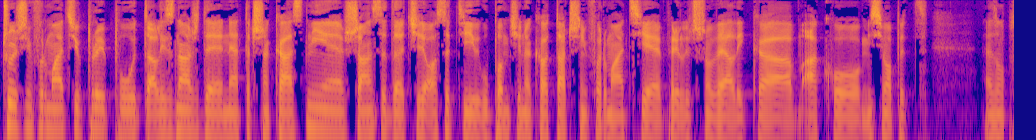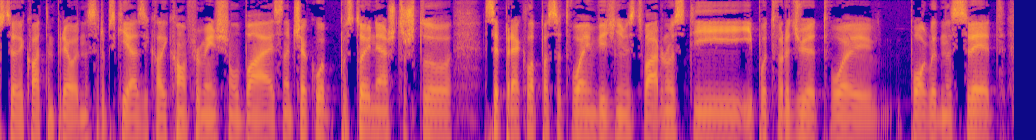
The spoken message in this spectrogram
čuješ informaciju prvi put, ali znaš da je netačna kasnije, šansa da će ostati upamćena kao tačna informacija je prilično velika, ako, mislim, opet ne znam, postoji adekvatan prevod na srpski jezik, ali confirmational bias, znači ako postoji nešto što se preklapa sa tvojim viđenjem stvarnosti i potvrđuje tvoj pogled na svet,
